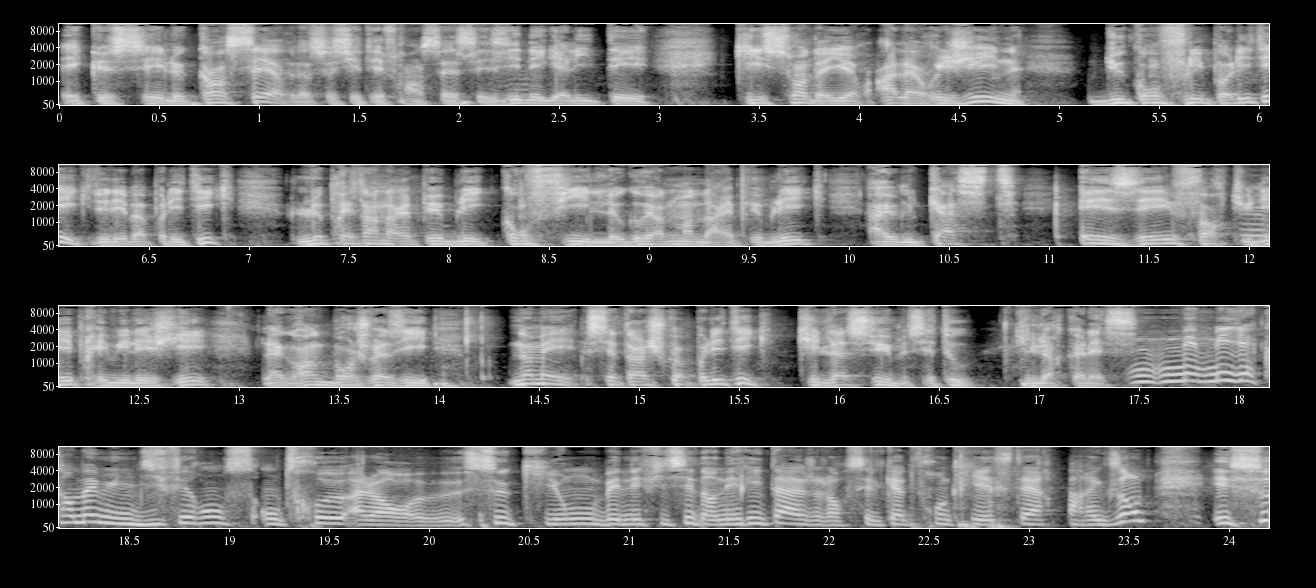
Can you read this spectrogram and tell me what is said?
et que c'est le cancer de la société française, ces inégalités qui sont d'ailleurs à l'origine du conflit politique, du débat politique, le président de la République confie le gouvernement de la République à une caste aisée, fortunée, privilégiée, la grande bourgeoisie. Non mais c'est un choix politique, qu'ils l'assument, c'est tout, qu'ils le reconnaissent. Mais, mais il y a quand même une différence entre alors euh, ceux qui ont bénéficié d'un héritage, alors c'est le cas de Franck Riester par exemple, et ceux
